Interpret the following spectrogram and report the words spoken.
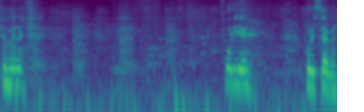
Ten minutes. 48, 47.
